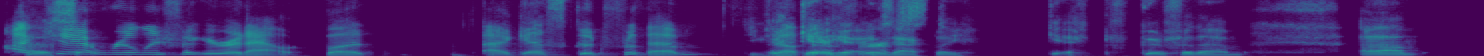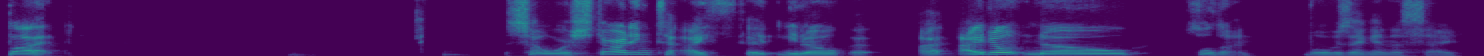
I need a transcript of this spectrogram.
I Uh, can't really figure it out, but I guess good for them. You Yeah, got there yeah, first. exactly good for them um but so we're starting to i you know uh, i i don't know hold on what was i going to say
